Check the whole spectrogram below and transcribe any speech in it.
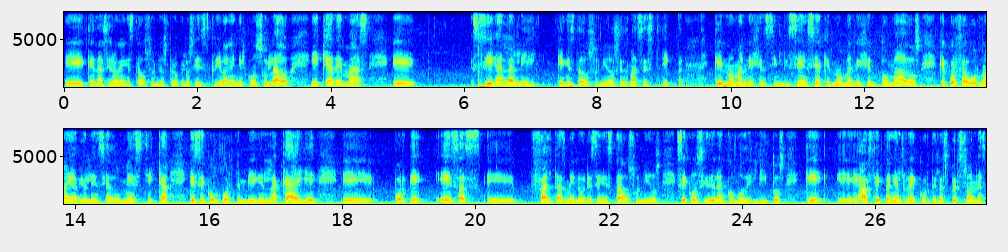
eh, que nacieron en Estados Unidos, pero que los inscriban en el consulado y que además eh, sigan la ley que en Estados Unidos es más estricta que no manejen sin licencia, que no manejen tomados, que por favor no haya violencia doméstica, que se comporten bien en la calle, eh, porque esas eh, faltas menores en Estados Unidos se consideran como delitos que eh, afectan el récord de las personas.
